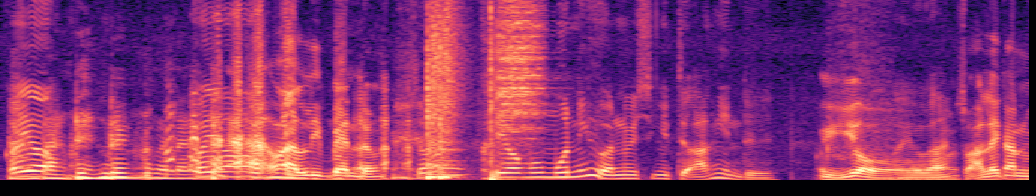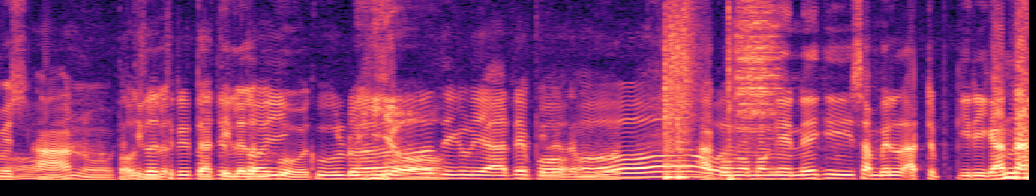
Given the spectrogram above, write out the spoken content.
Kaya deng deng kaya Wali band dong. kaya mumun kan wis ngiduk angin deh. Iya, Iya kan? soalnya kan wis Oh. anu, dadi dadi dah. Iya. Sing liyane po. Oh. Aku ngomong ini iki sambil adep kiri kanan.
